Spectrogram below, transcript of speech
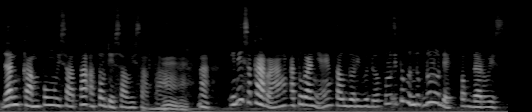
dan kampung wisata atau desa wisata. Hmm. hmm. Nah, ini sekarang aturannya yang tahun 2020 itu bentuk dulu deh Pokdarwis.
